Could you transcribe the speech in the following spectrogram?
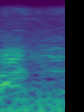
Huh?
